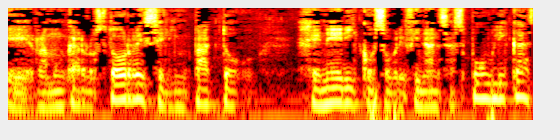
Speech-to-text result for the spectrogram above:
eh, Ramón Carlos Torres el impacto genérico sobre finanzas públicas,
